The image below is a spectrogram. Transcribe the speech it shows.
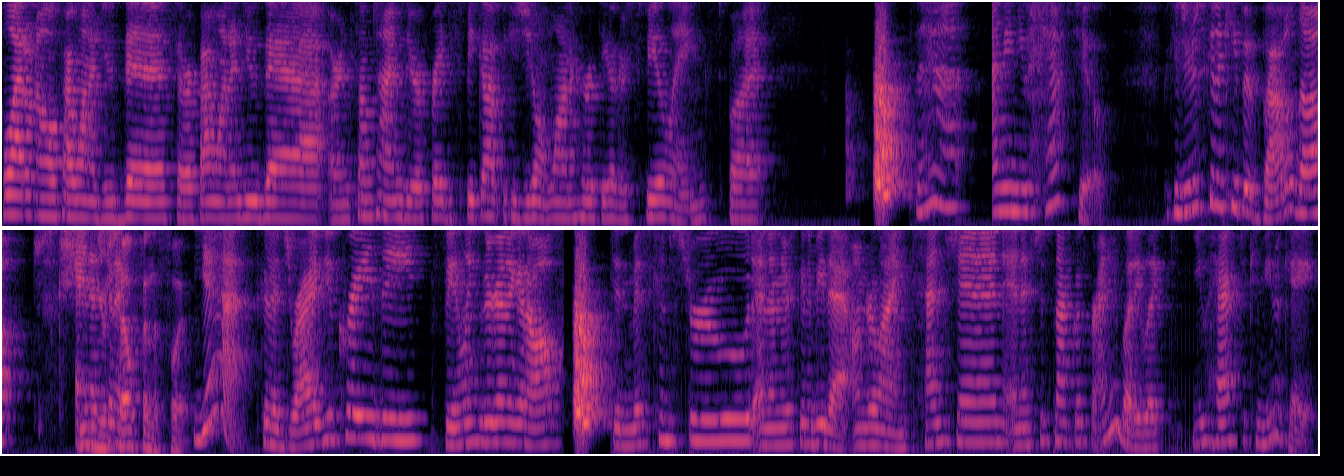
well, I don't know if I want to do this or if I want to do that. Or and sometimes you're afraid to speak up because you don't want to hurt the other's feelings. But that, I mean, you have to because you're just going to keep it bottled up. Just And shooting gonna- yourself in the foot. Yeah, it's going to drive you crazy. Feelings are going to get all and misconstrued. And then there's going to be that underlying tension. And it's just not good for anybody. Like, you have to communicate.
